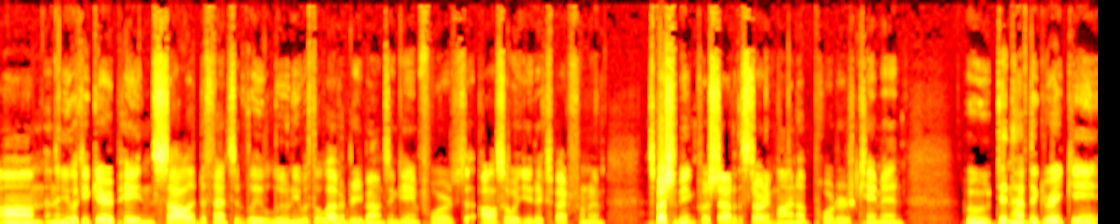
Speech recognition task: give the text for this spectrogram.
Um, and then you look at Gary Payton, solid defensively. Looney with 11 rebounds in Game Four, is also what you'd expect from him, especially being pushed out of the starting lineup. Porter came in, who didn't have the great game.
